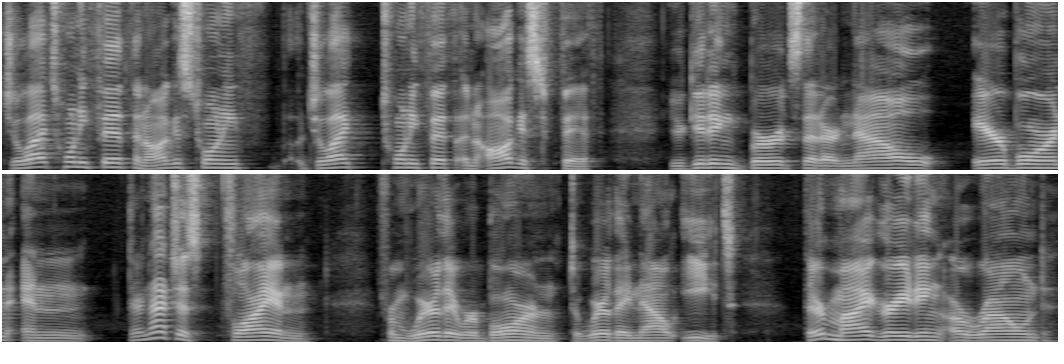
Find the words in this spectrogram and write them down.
July 25th and August 20 July 25th and August 5th, you're getting birds that are now airborne and they're not just flying from where they were born to where they now eat. They're migrating around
